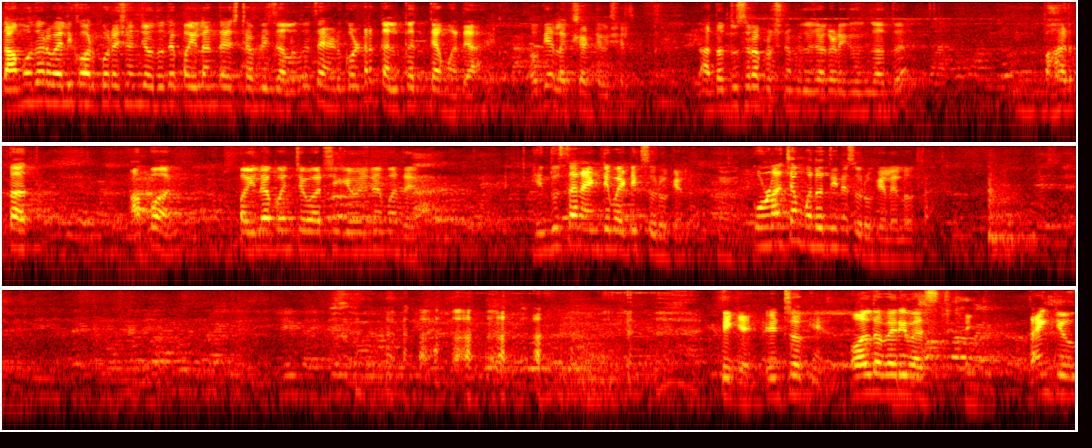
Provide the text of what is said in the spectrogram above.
दामोदर व्हॅली कॉर्पोरेशन जे होतं ते पहिल्यांदा एस्टॅब्लिश झालं होतं. त्याचं हेडक्वार्टर कलकत्त्यामध्ये आहे. ओके लक्षात ठेवशील. आता दुसरा प्रश्न मी तुझ्याकडे घेऊन जातो आहे भारतात आपण पहिल्या पंचवार्षिक योजनेमध्ये हिंदुस्तान अँटीबायोटिक सुरू केलं. कोणाच्या मदतीने सुरू केलेलं होतं? ठीक आहे it's okay all the very best thank you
